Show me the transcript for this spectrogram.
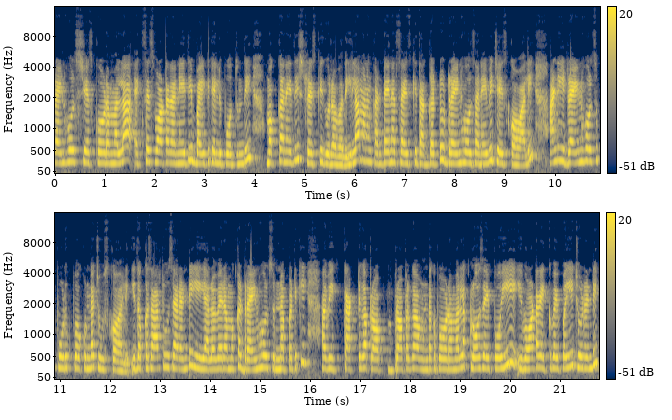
డ్రైన్ హోల్స్ చేసుకోవడం వల్ల ఎక్సెస్ వాటర్ అనేది బయటికి వెళ్ళిపోతుంది. మొక్క అనేది స్ట్రెస్కి గురవ్వదు. ఇలా మనం కంటైనర్ సైజ్కి తగ్గట్టు డ్రైన్ హోల్స్ అనేవి చేసుకోవాలి. అండ్ ఈ డ్రైన్ హోల్స్ పూడుకుపోకుండా చూసుకోవాలి. ఇది ఒక్కసారి చూసారంటే ఈ అలోవెరా మొక్క డ్రైన్ హోల్స్ ఉన్నప్పటికీ అవి కరెక్ట్గా ప్రా ప్రాపర్గా ఉండకపోవడం వల్ల క్లోజ్ అయిపోయి ఈ వాటర్ ఎక్కువైపోయి చూడండి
